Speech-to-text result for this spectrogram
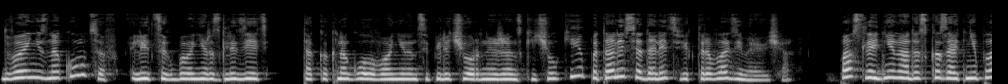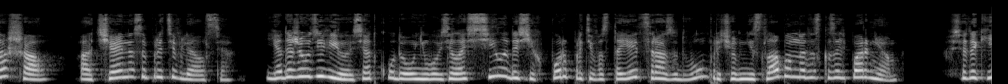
Двое незнакомцев, лиц их было не разглядеть, так как на голову они нацепили черные женские чулки, пытались одолеть Виктора Владимировича. Последний, надо сказать, не плашал, а отчаянно сопротивлялся. Я даже удивилась, откуда у него взялась сила до сих пор противостоять сразу двум, причем не слабым, надо сказать, парням. Все-таки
